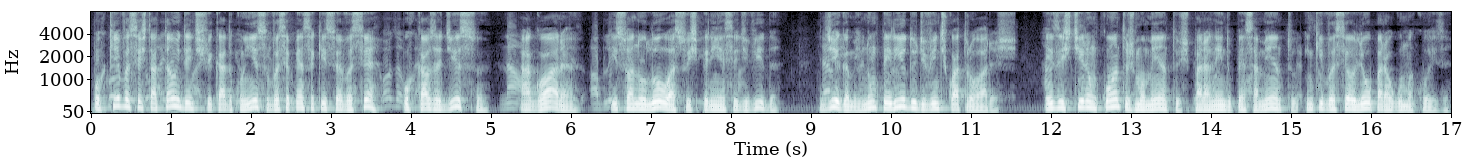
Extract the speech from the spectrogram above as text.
Por que você está tão identificado com isso? Você pensa que isso é você? Por causa disso, agora, isso anulou a sua experiência de vida. Diga-me, num período de 24 horas, existiram quantos momentos, para além do pensamento, em que você olhou para alguma coisa?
